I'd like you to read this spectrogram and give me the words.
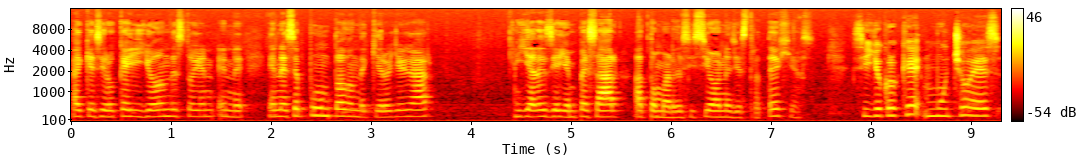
hay que decir, ok, ¿y yo dónde estoy en, en, en ese punto a donde quiero llegar? Y ya desde ahí empezar a tomar decisiones y estrategias. Sí, yo creo que mucho es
